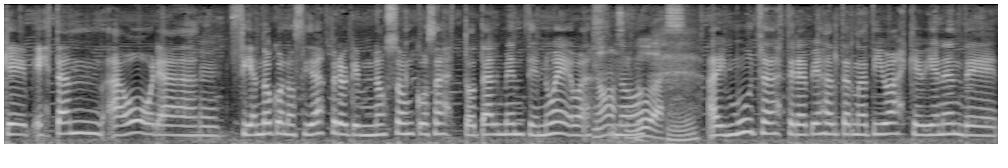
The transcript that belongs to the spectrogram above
que están ahora mm. siendo conocidas, pero que no son cosas totalmente nuevas. No, sin dudas. Hay muchas terapias alternativas que vienen de,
